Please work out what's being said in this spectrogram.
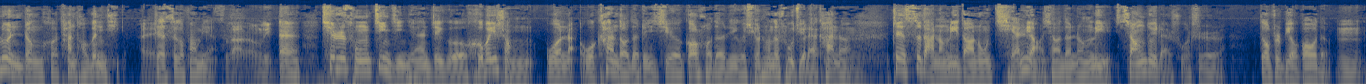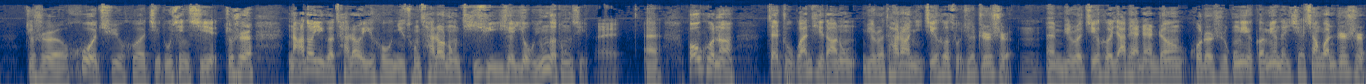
嗯。论证和探讨问题，这四个方面，四大能力。哎，其实从近几年这个河北省我哪我看到的这些高考的这个学生的数据来看呢，这四大能力当中前两项的能力相对来说是得分比较高的。嗯，就是获取和解读信息，就是拿到一个材料以后，你从材料中提取一些有用的东西。哎哎，包括呢。在主观题当中，比如说他让你结合所学知识，嗯，嗯，比如说结合鸦片战争或者是工业革命的一些相关知识，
